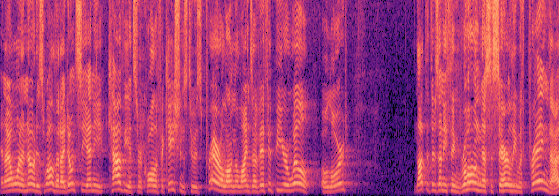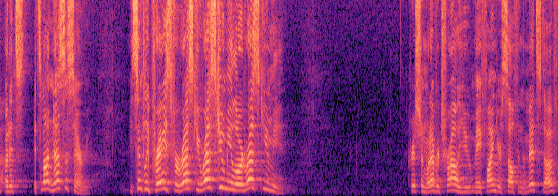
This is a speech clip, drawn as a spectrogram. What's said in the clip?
And I want to note as well that I don't see any caveats or qualifications to his prayer along the lines of, If it be your will, O Lord. Not that there's anything wrong necessarily with praying that, but it's, it's not necessary. He simply prays for rescue. Rescue me, Lord, rescue me. Christian, whatever trial you may find yourself in the midst of,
